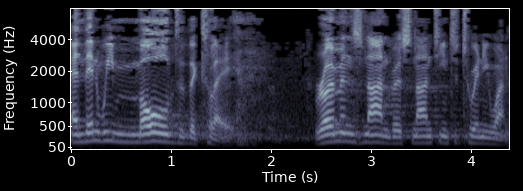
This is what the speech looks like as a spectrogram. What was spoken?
and then we mold the clay. Romans 9, verse 19 to 21.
